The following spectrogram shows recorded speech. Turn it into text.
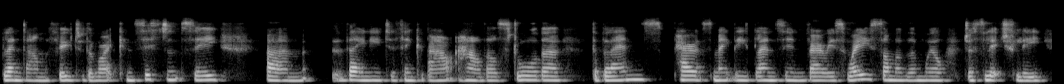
blend down the food to the right consistency. Um, they need to think about how they'll store the the blends. Parents make these blends in various ways. Some of them will just literally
